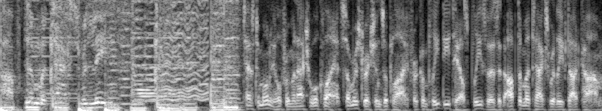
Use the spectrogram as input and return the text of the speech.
Optima Tax Relief. Testimonial from an actual client. Some restrictions apply. For complete details, please visit OptimaTaxRelief.com.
